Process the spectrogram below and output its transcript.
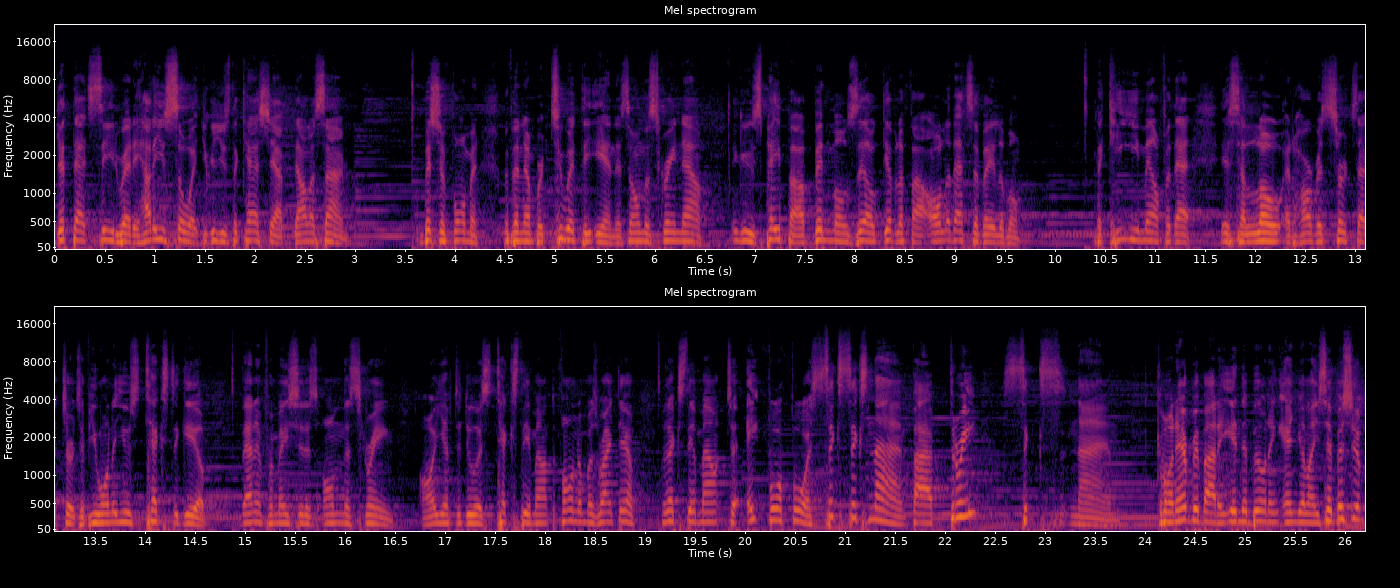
Get that seed ready. How do you sow it? You can use the Cash App, dollar sign, Bishop Foreman with the number two at the end. It's on the screen now. You can use PayPal, Venmo, Zelle, Givelify. All of that's available. The key email for that is hello at harvestchurch.church. If you want to use text to give, that information is on the screen. All you have to do is text the amount. The phone number is right there. Text the amount to 844 669 5369. Come on, everybody in the building and your line. You say, Bishop,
